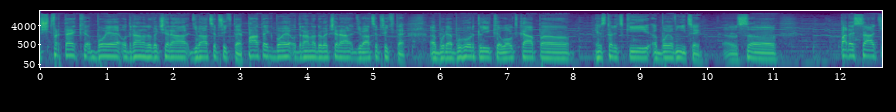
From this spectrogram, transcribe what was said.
Čtvrtek boje od rána do večera, diváci přijďte. Pátek boje od rána do večera, diváci přijďte. Bude Buhurt League World Cup, eh, historický bojovníci eh, z 50,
